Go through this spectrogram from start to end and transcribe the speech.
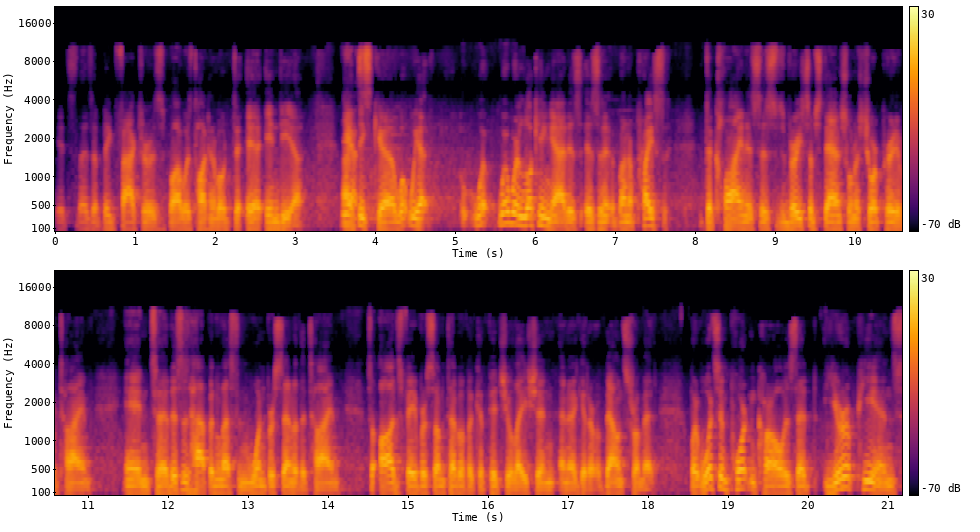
It's, there's a big factor, as Bob was talking about, uh, India. Yes. I think uh, what we what, what, we're looking at is, is on a price decline is, is very substantial in a short period of time. And uh, this has happened less than 1% of the time. So odds favor some type of a capitulation and I get a bounce from it. But what's important, Carl, is that Europeans,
